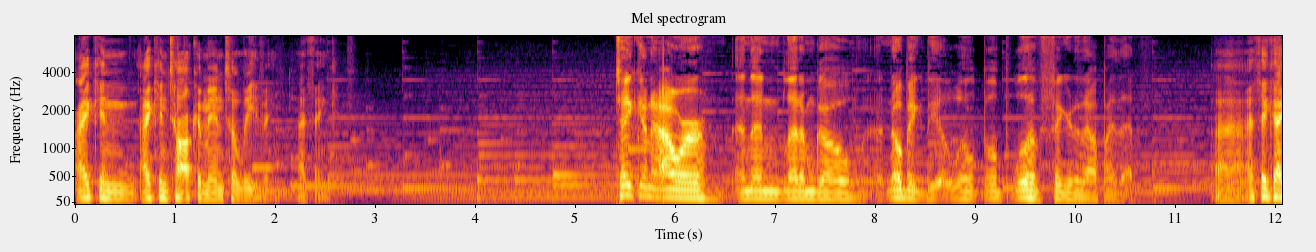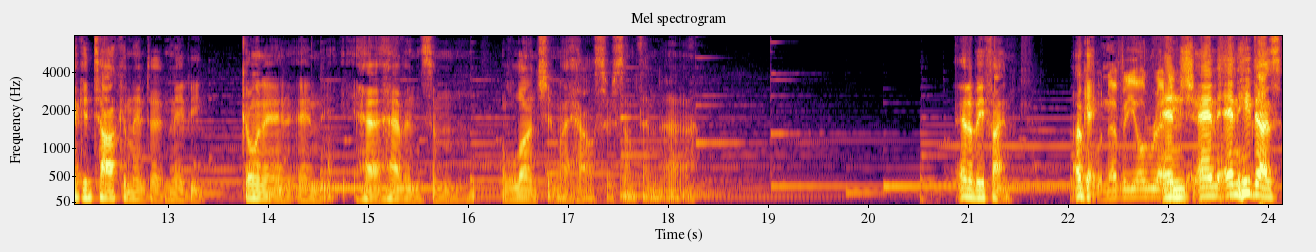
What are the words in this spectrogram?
I can I can talk him into leaving. I think. Take an hour and then let him go. No big deal. We'll we'll, we'll have figured it out by then. Uh, I think I could talk him into maybe going in and ha- having some lunch at my house or something. Uh, it'll be fine. Okay. Whenever you're ready, And Sheriff. and and he does.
